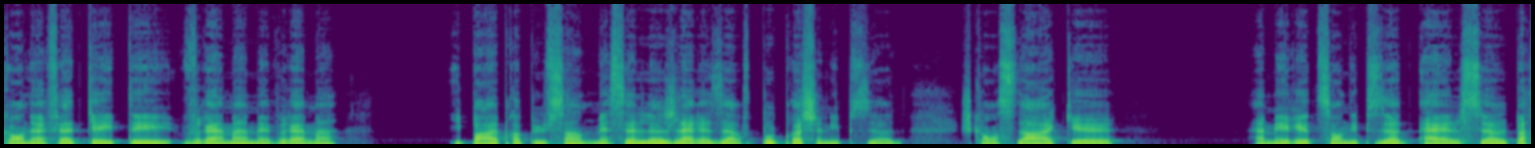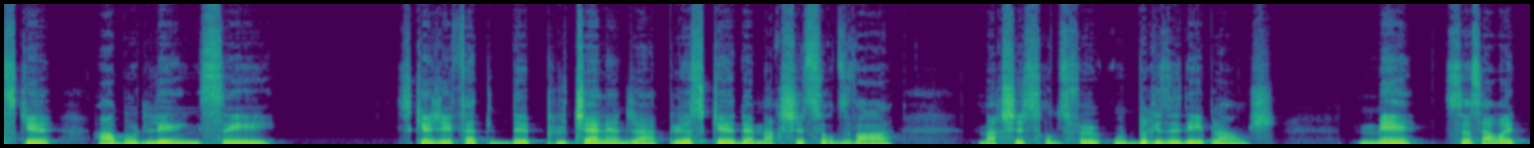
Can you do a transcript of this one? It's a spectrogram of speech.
qu'on a faite qui a été vraiment, mais vraiment hyper propulsante, mais celle-là, je la réserve pour le prochain épisode. Je considère que elle mérite son épisode à elle seule parce que en bout de ligne, c'est ce que j'ai fait de plus challengeant, plus que de marcher sur du verre, marcher sur du feu ou de briser des planches. Mais ça, ça va être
